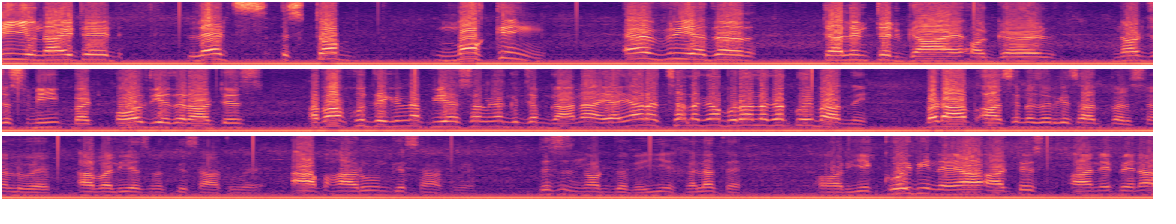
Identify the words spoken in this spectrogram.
be united, let's stop mocking every other talented guy or girl not just me but all the other artists. अब आप खुद देख लेना पी एस एल का जब गाना आया यार अच्छा लगा बुरा लगा कोई बात नहीं। बट आप आसिम अजहर के साथ पर्सनल हुए आप अली अजमत के साथ हुए आप हारून के साथ हुए। This is not the way ये गलत है। और ये कोई भी नया आर्टिस्ट आने पे ना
